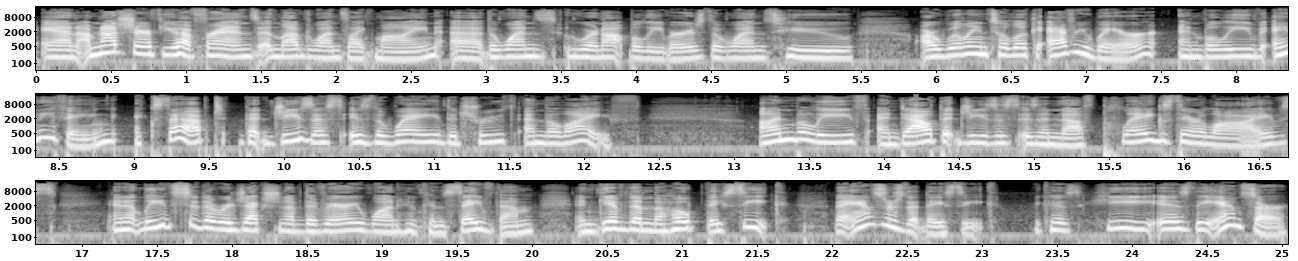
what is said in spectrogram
And I'm not sure if you have friends and loved ones like mine, uh, the ones who are not believers, the ones who are willing to look everywhere and believe anything except that Jesus is the way, the truth, and the life. Unbelief and doubt that Jesus is enough plagues their lives, and it leads to the rejection of the very one who can save them and give them the hope they seek, the answers that they seek, because he is the answer.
